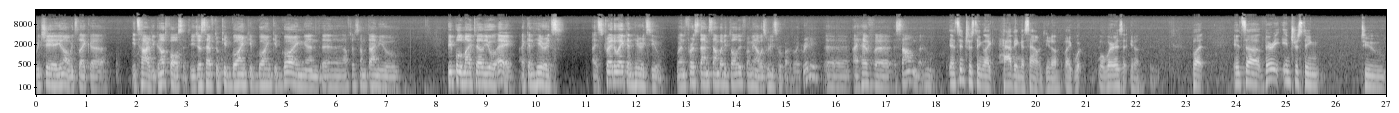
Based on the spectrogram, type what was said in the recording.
which uh, you know it's like uh, it's hard. You cannot force it. You just have to keep going keep going keep going and uh, after some time you people might tell you hey i can hear it's i straight away can hear it's you. When first time somebody told it for me i was really surprised. Like really? Uh, i have uh, a sound. It's interesting, like having a sound. You know, like wh- well, where is it? You know, but it's uh, very interesting to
